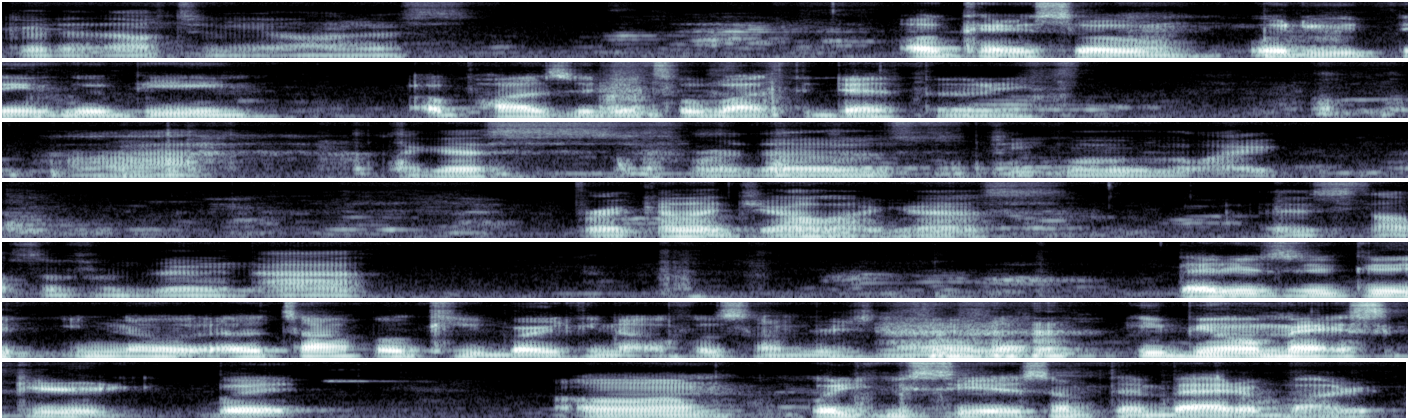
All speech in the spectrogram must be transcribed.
good enough, to be honest. Okay, so what do you think would be a positive about the death penalty? Uh, I guess for those people who like break out of jail, I guess it stops them from doing that. That is a good, you know, El Chapo keep breaking out for some reason. I don't know. he be on max security, but um, what do you see as something bad about it?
